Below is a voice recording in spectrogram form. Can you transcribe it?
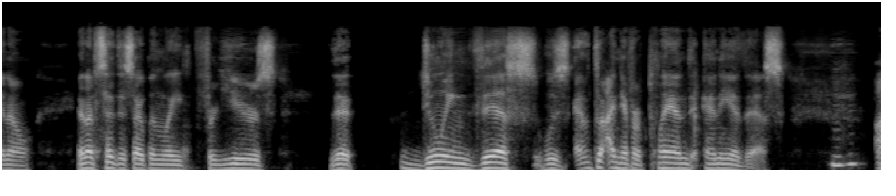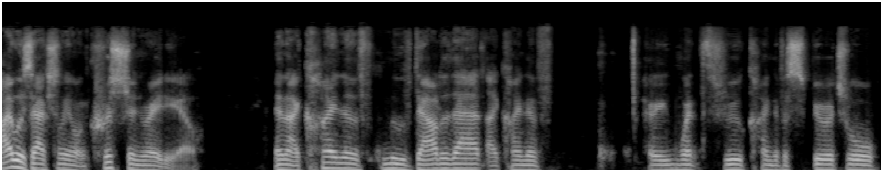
you know, and I've said this openly for years that doing this was I never planned any of this. Mm-hmm. I was actually on Christian radio and I kind of moved out of that. I kind of I went through kind of a spiritual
